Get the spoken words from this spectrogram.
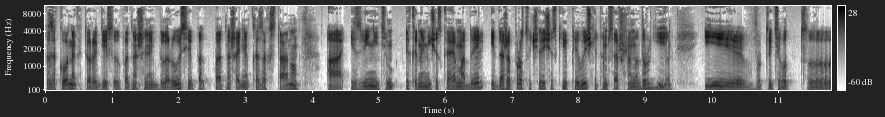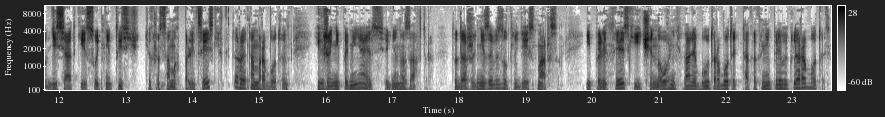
законы, которые действуют по отношению к Беларуси, по, по отношению к Казахстану, а, извините, экономическая модель и даже просто человеческие привычки там совершенно другие. И вот эти вот э, десятки и сотни тысяч тех же самых полицейских, которые там работают, их же не поменяют сегодня на завтра – то даже не завезут людей с Марса. И полицейские, и чиновники далее будут работать так, как они привыкли работать.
